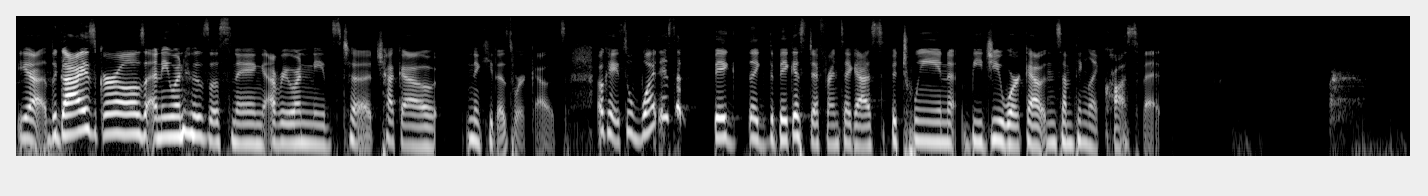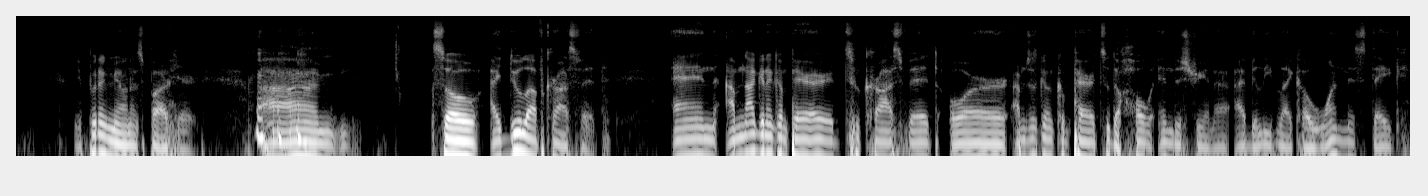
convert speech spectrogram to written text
Yeah, the guys, girls, anyone who's listening, everyone needs to check out Nikita's workouts. Okay, so what is a big like the biggest difference, I guess, between BG workout and something like CrossFit? You're putting me on a spot here. Um, so I do love CrossFit, And I'm not gonna compare it to CrossFit, or I'm just gonna compare it to the whole industry. And I, I believe like a one mistake,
